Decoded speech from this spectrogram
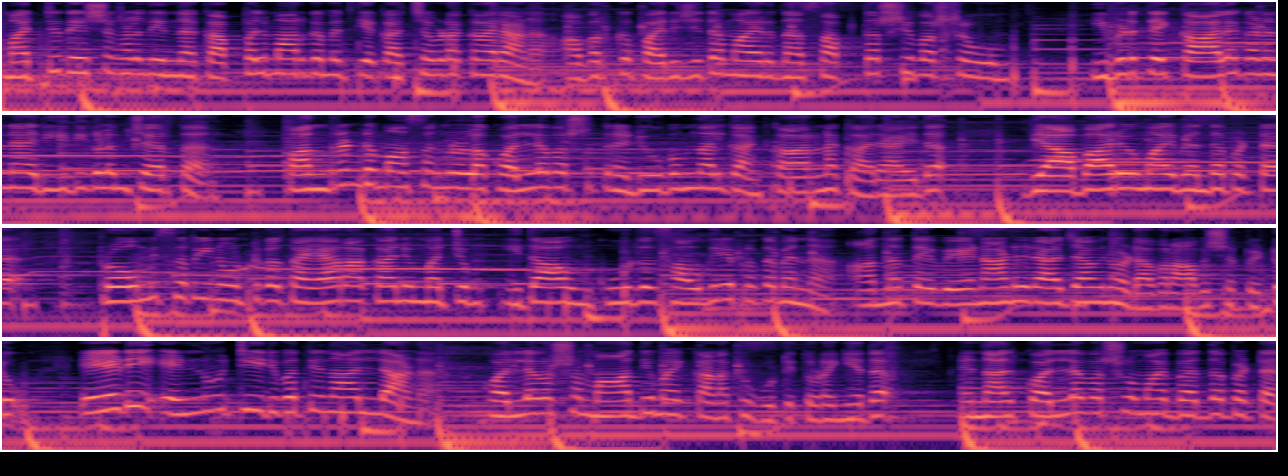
മറ്റ് ദേശങ്ങളിൽ നിന്ന് കപ്പൽ മാർഗമെത്തിയ കച്ചവടക്കാരാണ് അവർക്ക് പരിചിതമായിരുന്ന സപ്തർഷി വർഷവും ഇവിടുത്തെ കാലഗണനാ രീതികളും ചേർത്ത് പന്ത്രണ്ട് മാസങ്ങളുള്ള കൊല്ലവർഷത്തിന് രൂപം നൽകാൻ കാരണക്കാരായത്. വ്യാപാരവുമായി ബന്ധപ്പെട്ട് പ്രോമിസറി നോട്ടുകൾ തയ്യാറാക്കാനും മറ്റും ഇതാവും കൂടുതൽ സൗകര്യപ്രദമെന്ന് അന്നത്തെ വേണാട് രാജാവിനോട് അവർ ആവശ്യപ്പെട്ടു. എ ഡി എണ്ണൂറ്റി ഇരുപത്തിനാലിലാണ് കൊല്ലവർഷം ആദ്യമായി കണക്ക് കൂട്ടി തുടങ്ങിയത് എന്നാൽ കൊല്ലവർഷവുമായി ബന്ധപ്പെട്ട്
